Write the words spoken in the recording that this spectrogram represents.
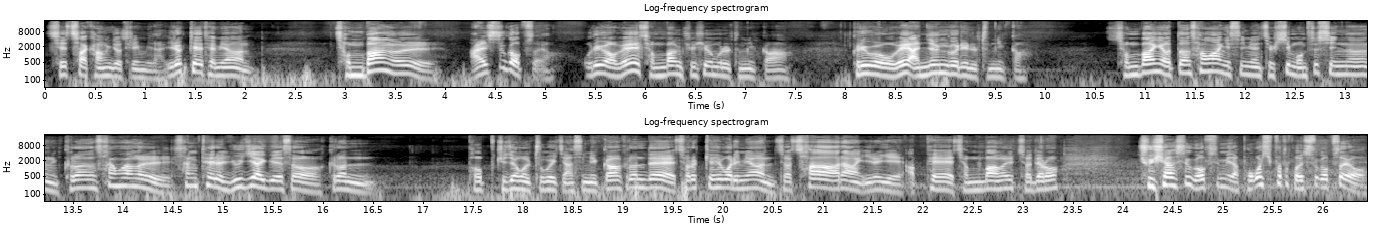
재차 강조 드립니다. 이렇게 되면 전방을 알 수가 없어요. 우리가 왜 전방 주시 의무를 둡니까? 그리고 왜 안전거리를 둡니까? 전방에 어떤 상황이 있으면 즉시 멈출 수 있는 그런 상황을 상태를 유지하기 위해서 그런 법 규정을 두고 있지 않습니까? 그런데 저렇게 해버리면 저 차랑 이렇게 앞에 전방을 저대로 주시할 수가 없습니다. 보고 싶어도 볼 수가 없어요.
